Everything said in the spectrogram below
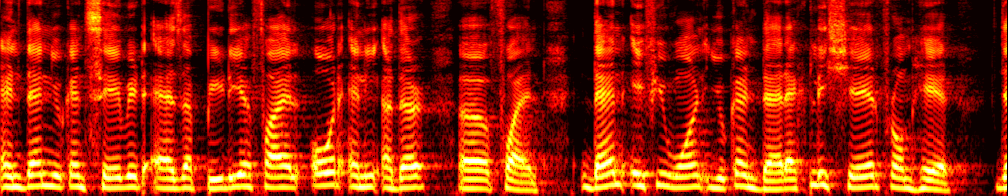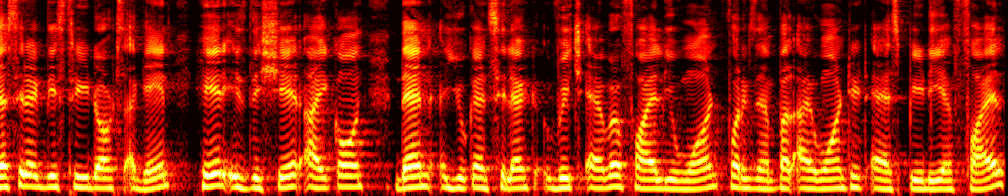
and then you can save it as a pdf file or any other uh, file. Then if you want you can directly share from here just select these three dots again. Here is the share icon. Then you can select whichever file you want. For example i want it as pdf file.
